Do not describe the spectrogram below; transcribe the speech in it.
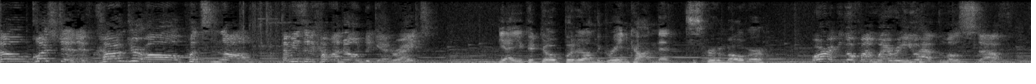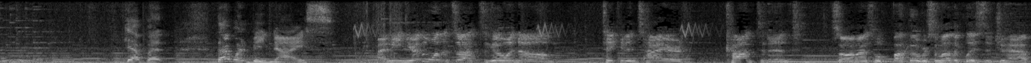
So, question: If Conjure All puts um, that means they become unowned again, right? Yeah, you could go put it on the green continent to screw him over. Or I could go find wherever you have the most stuff. Yeah, but that wouldn't be nice. I mean, you're the one that's about to go and um, take an entire continent, so I might as well fuck over some other places that you have.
